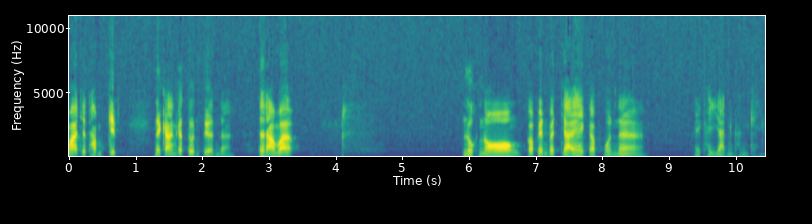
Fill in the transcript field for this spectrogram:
มารถจะทำกิจในการกระตุ้นเตือนได้ถ้าถามว่า ลูกน้องก็เป็นปัจจัยให้กับหัวหน้า ให้ขยันขันแข็ง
